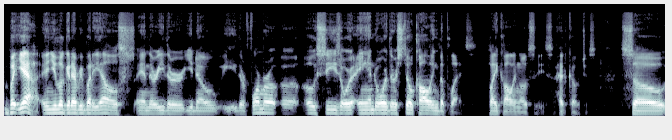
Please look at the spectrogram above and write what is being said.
but yeah, and you look at everybody else, and they're either you know either former uh, OCs or and or they're still calling the plays, play calling OCs, head coages. So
